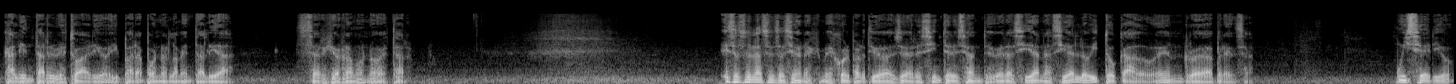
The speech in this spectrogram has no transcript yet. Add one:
calentar el vestuario y para poner la mentalidad. Sergio Ramos no va estar. Esas son las sensaciones que me dejó el partido de ayer. Es interesante ver a Zidane. A Zidane lo vi tocado ¿eh? en rueda de prensa. Muy serio.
